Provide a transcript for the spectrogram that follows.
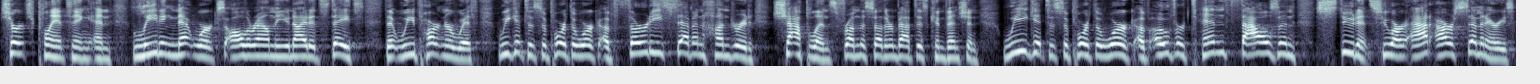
church planting and leading networks all around the United States that we partner with. We get to support the work of 3,700 chaplains from the Southern Baptist Convention. We get to support the work of over 10,000 1,000 students who are at our seminaries,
